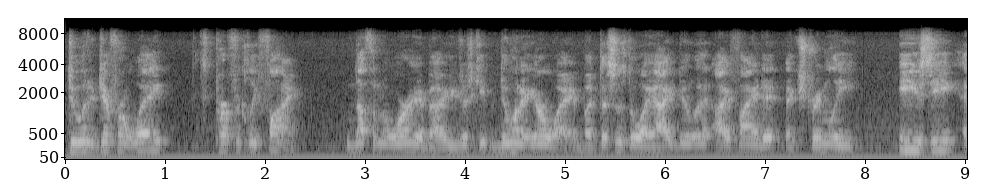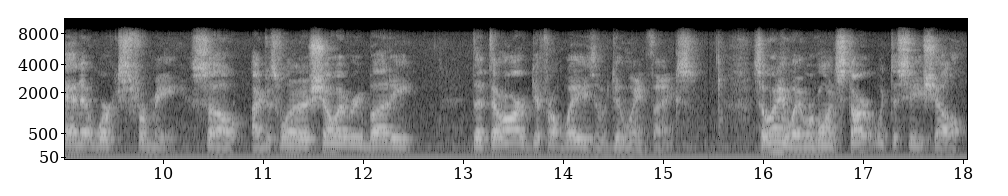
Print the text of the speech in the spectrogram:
do it a different way, it's perfectly fine. Nothing to worry about. You just keep doing it your way. But this is the way I do it. I find it extremely easy and it works for me. So I just wanted to show everybody that there are different ways of doing things. So anyway, we're going to start with the seashell,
